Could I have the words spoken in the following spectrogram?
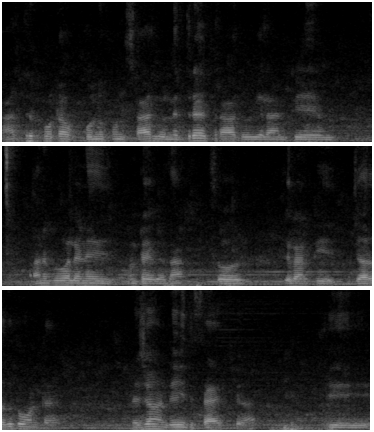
రాత్రిపూట కొన్ని కొన్నిసార్లు నిద్ర అయితే రాదు ఇలాంటి అనుభవాలు అనేవి ఉంటాయి కదా. సో ఇలాంటి జరుగుతూ ఉంటాయి. నిజం అండి ఇది ఫ్యాక్ట్ ఈ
